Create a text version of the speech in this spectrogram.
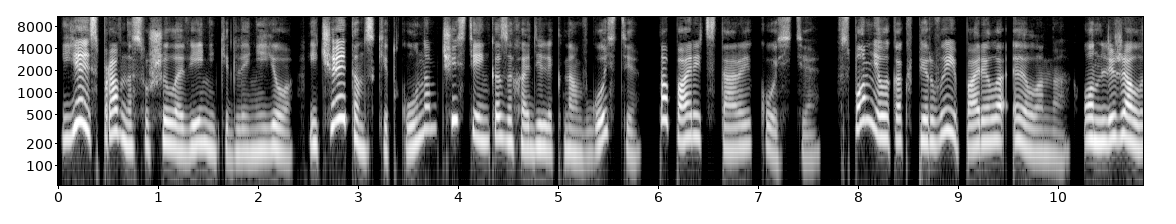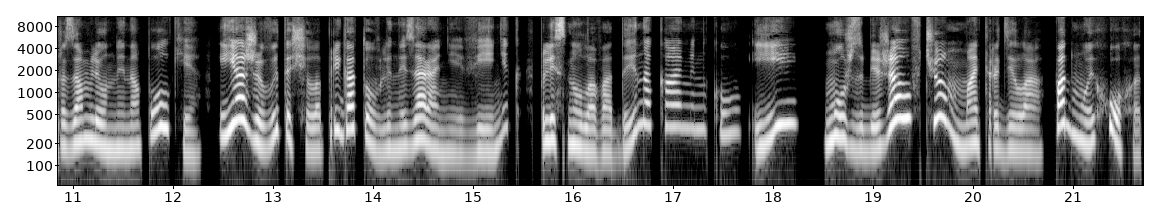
Я исправно сушила веники для нее, и Чайтан с Киткуном частенько заходили к нам в гости попарить старые кости. Вспомнила, как впервые парила Эллона. Он лежал разомленный на полке, и я же вытащила приготовленный заранее веник, плеснула воды на каменку и... Муж забежал, в чем мать родила, под мой хохот.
